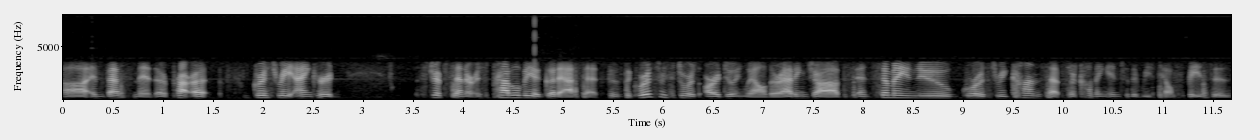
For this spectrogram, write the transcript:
uh, investment, or pro- uh, grocery anchored strip center is probably a good asset because the grocery stores are doing well. They're adding jobs, and so many new grocery concepts are coming into the retail spaces,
